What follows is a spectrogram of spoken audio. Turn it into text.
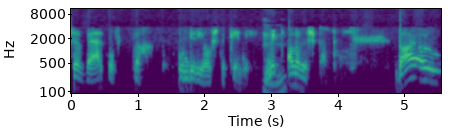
se werk of plig om die reëls te ken nie. Mm -hmm. Met alle respek. Daai ou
